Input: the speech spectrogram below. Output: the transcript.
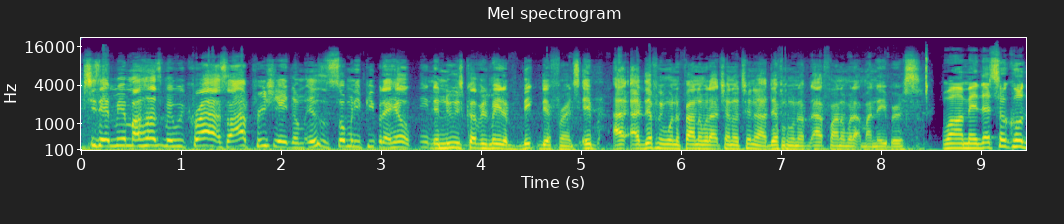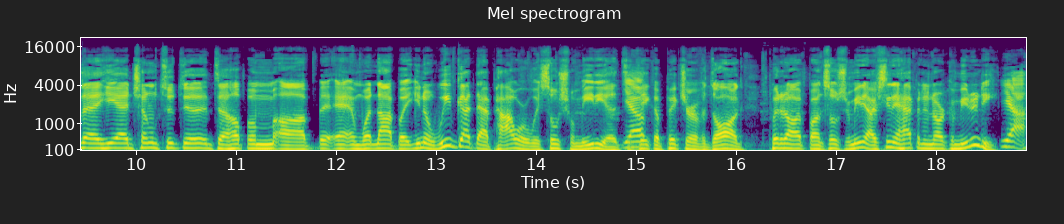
She said, "Me and my husband, we cried." So I appreciate them. It was so many people that helped. The news coverage made a big difference. It, I, I definitely wouldn't have found them without Channel 10. and I definitely wouldn't have found them without my neighbors. Well, man, that's so cool that he had Channel 2 to, to help him uh, and whatnot. But, you know, we've got that power with social media to Yep. take a picture of a dog, put it up on social media. I've seen it happen in our community. Yeah.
